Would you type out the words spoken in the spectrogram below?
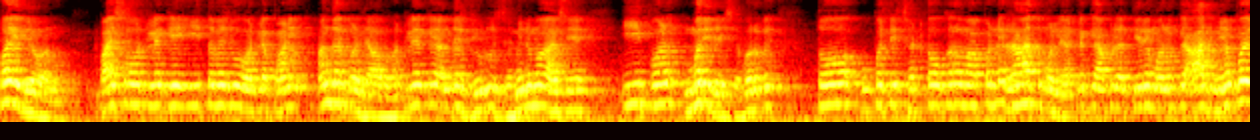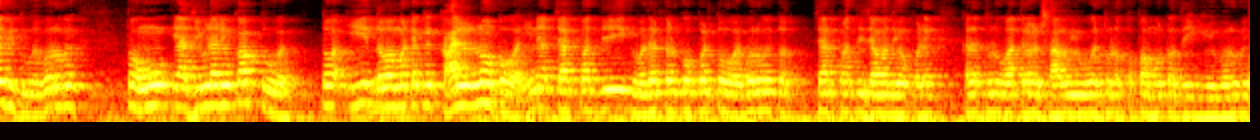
પાઈ દેવાનું. પાઈસો એટલે કે એ તમે જુઓ, એટલે પાણી અંદર પણ જવાનું. એટલે કે અંદર જીવડું જમીનમાં હશે એ પણ મરી જશે, બરોબર? તો ઉપરથી છંટકાવ કરવામાં આપણને રાહત મળે. એટલે કે આપણે અત્યારે માનો કે આજ મેં પાઈ દીધું હોય, બરોબર? તો હું ત્યાં જીવડાને કાપતું હોય તો એ દવા માટે કંઈ કાલ ન પવાય એને ચાર પાંચ દી વધારે તડકો પડતો હોય, બરોબર? તો ચાર પાંચ દી જવા દેવો પડે. કદાચ થોડું વાતાવરણ સારું એવું હોય, થોડો કપા મોટો થઈ ગયો બરોબર?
